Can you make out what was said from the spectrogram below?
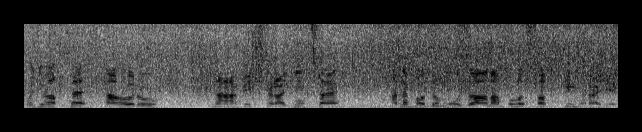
podívat se nahoru na věž radnice, anebo do muzea na Boleslavském hradě.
